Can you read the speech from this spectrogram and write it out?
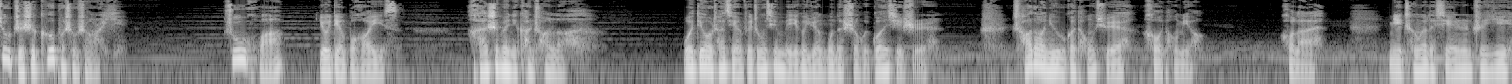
就只是胳膊受伤而已。朱华有点不好意思，还是被你看穿了。我调查减肥中心每一个员工的社会关系时，查到你五个同学后头名，后来你成为了嫌疑人之一，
